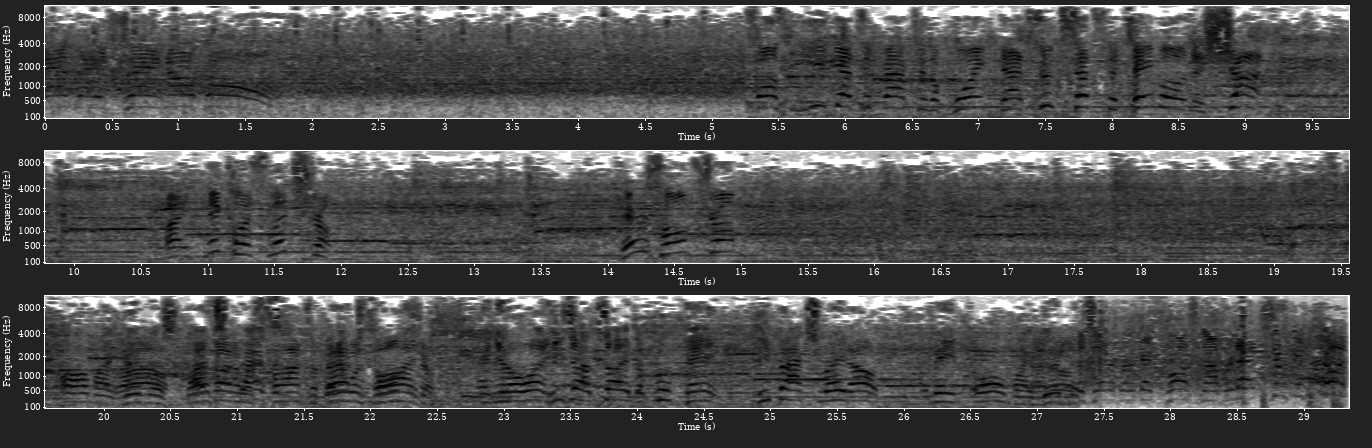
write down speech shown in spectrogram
And they say no goal. Falsky, he gets it back to the point. Datsyuk sets the table and the shot by Nicklas Lidstrom. There's Holmstrom. Oh my goodness. Wow. I thought it was Franzen, but it was Holmstrom. And you know what? He's outside the boot paint. He backs right out. I mean, oh my I goodness. Zetterberg got cross now for that shot.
